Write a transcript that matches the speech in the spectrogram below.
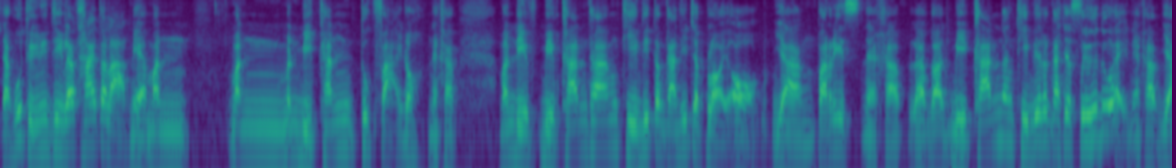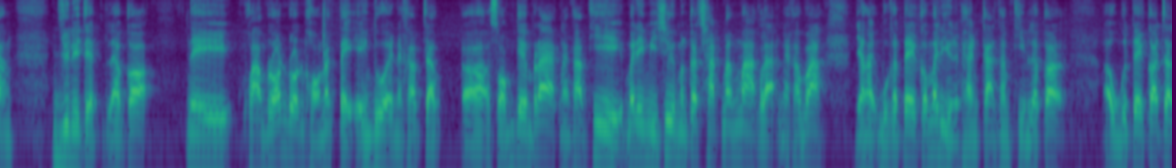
แต่พูดถึงจริง ๆ แล้วท้ายตลาดเนี่ยมันมันมันบีบคั้นทุกฝ่ายเนาะนะครับมันบีบคั้นทั้งทีมที่ต้องการที่จะปล่อยออกอย่างปารีสนะครับแล้วก็บีบคั้นทั้งทีมที่ต้องการจะซื้อด้วยนะครับอย่างยูไนเต็ดแล้วก็ในความร้อนรนของนักเตะเองด้วยนะครับจากสองเกมแรกนะครับที่ไม่ได้มีชื่อมันก็ชัดมาก ๆ แล้วนะครับว่ายังไงบุกเต้ก็ไม่ได้อยู่ในแผนการทำทีม แล้วก็ อ่ออุกเต้ก็จะ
